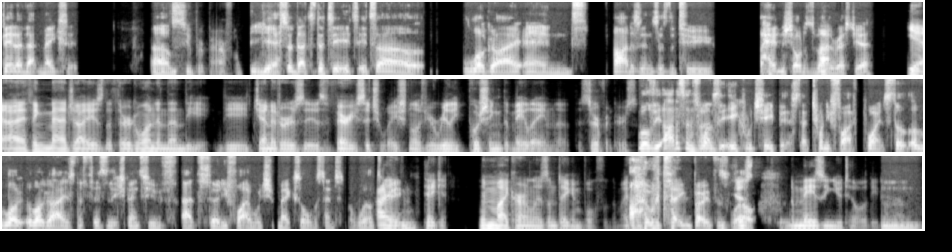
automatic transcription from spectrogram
better that makes it. Um, Super powerful. yeah, so that's that's it. It's it's uh Logai and Artisans as the two head and shoulders above the rest. Yeah. Yeah, I think Magi is the third one, and then the the Janitors is very situational if you're really pushing the melee and the, the servitors. Well, the Artisans But- one's the equal cheapest at twenty five points. The uh, Lo- Logai is, the, is expensive at thirty five, which makes all the sense in the world. To me. I'm taking in my current list. I'm taking both of them. I I would take both as well. amazing utility. Mm.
